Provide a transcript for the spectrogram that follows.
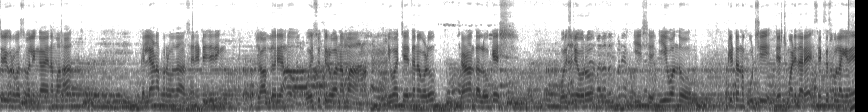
ಶ್ರೀ ಗುರುಬಸವಲಿಂಗಾಯ ನಮಃ. ಕಲ್ಯಾಣ ಪರ್ವದ ಸ್ಯಾನಿಟೈಸರಿಂಗ್ ಜವಾಬ್ದಾರಿಯನ್ನು ವಹಿಸುತ್ತಿರುವ ನಮ್ಮ ಯುವ ಚೇತನಗಳು ಶರಣಂತ ಲೋಕೇಶ್ ಪೊಲೀಸ್ ಅವರು ಈ ಈ ಒಂದು ಕಿಟ್ಟನ್ನು ಕೂಡಿಸಿ ಟೆಸ್ಟ್ ಮಾಡಿದ್ದಾರೆ ಸಕ್ಸಸ್ಫುಲ್ ಆಗಿದೆ.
